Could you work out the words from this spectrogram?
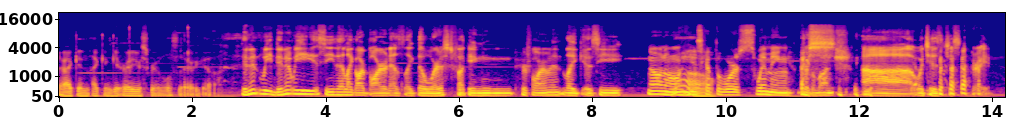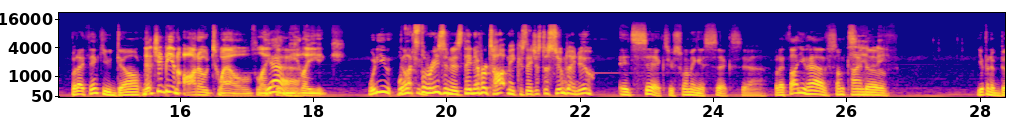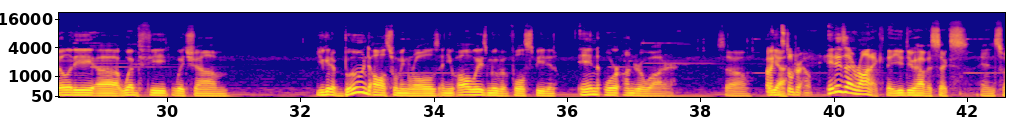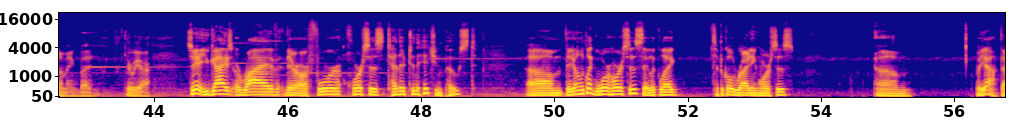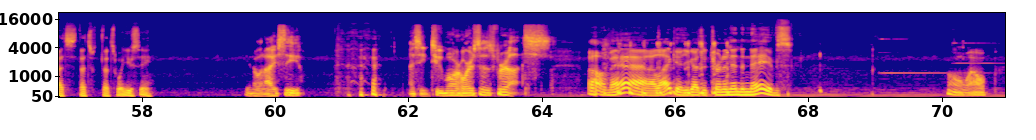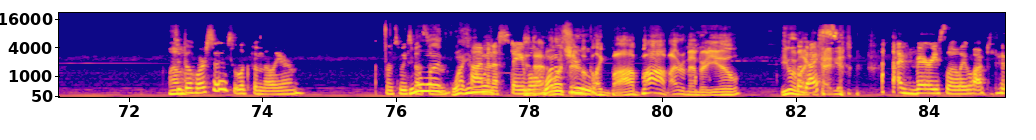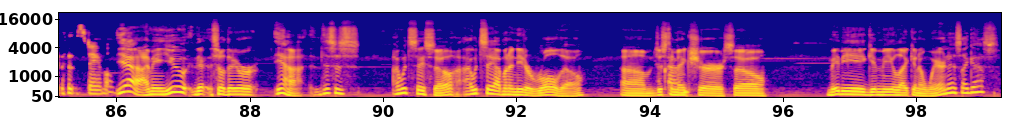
There, I can I can get rid of your scribbles. There we go. didn't we didn't we see that like our bard has like the worst fucking performance? Like, is he? No, no, he's got the worst swimming for the bunch. Uh, which is just great. But I think you don't. That should be an auto twelve. Like, Yeah. imme- like What do you? Well, that's you- the reason is they never taught me because they just assumed I knew. It's six. Your swimming is six. Yeah, but I thought you have some kind Insanity. of. You have an ability, uh, webbed feet, which um. You get a boon to all swimming rolls, and you always move at full speed in in or underwater. So, But I yeah, can still drown. it is ironic that you do have a six in swimming, but here we are. So yeah, you guys arrive. There are four horses tethered to the hitching post. Um, they don't look like war horses. They look like typical riding horses. Um, but yeah, that's that's that's what you see. you know what I see? I see two more horses for us. Oh man, I like it. You guys are turning into knaves. Oh wow. Well, Do the horses look familiar? Since we You spent know what? some Why- you know time in a Does stable. that Why horse don't there you- look like Bob? Bob, I remember you. You were Look, my I s- companion. I very slowly walked through the stable. Yeah, I mean, you. th- So they were. Yeah, this is. I would say so. I would say I'm gonna need a roll though, um, just to Okay. make sure. So maybe give me like an awareness. I guess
